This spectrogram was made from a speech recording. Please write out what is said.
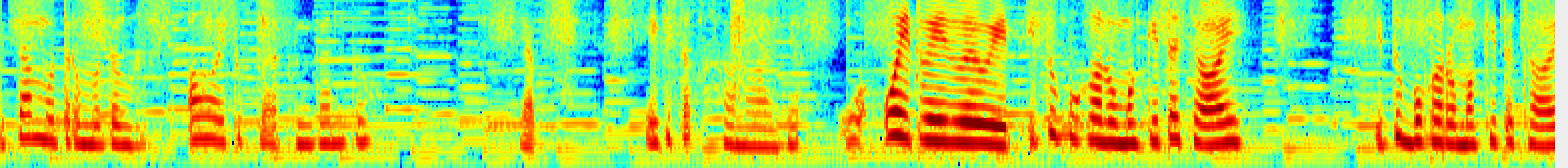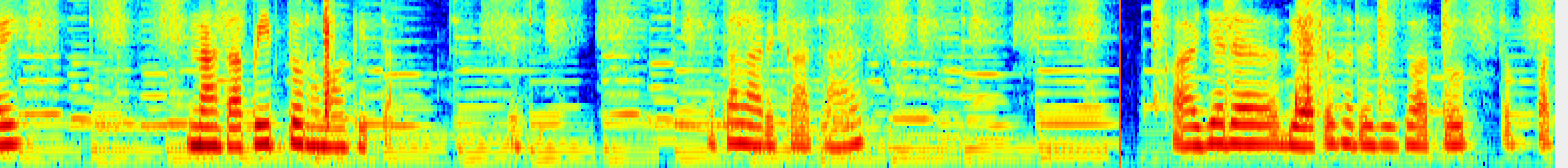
Kita muter-muter oh itu kelihatan kan tuh. Yap. Ya kita ke sana aja. Wait wait wait wait. Itu bukan rumah kita coy. Itu bukan rumah kita coy. Nah tapi itu rumah kita. Kita lari ke atas. Kalau aja ada di atas ada sesuatu tempat.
